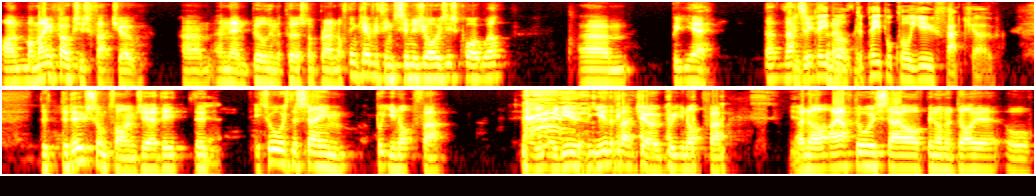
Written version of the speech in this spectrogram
um, my main focus is Fat Joe, um, and then building the personal brand. I think everything synergizes quite well. Um, but yeah, that, that's do it. People, do people call you Fat Joe? They, they do sometimes. Yeah, they, they, yeah. it's always the same, but you're not fat. Are you, are you the fat Joe, but you're not fat. Yeah. And I have to always say, oh, I've been on a diet, or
